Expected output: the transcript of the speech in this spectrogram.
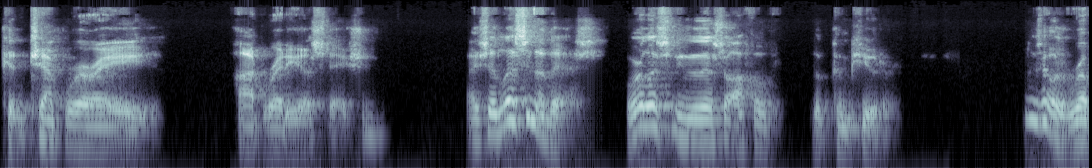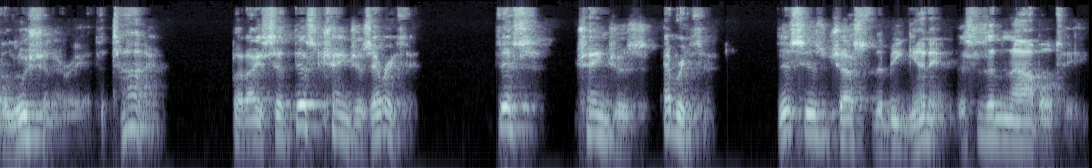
contemporary hot radio station. I said, listen to this. We're listening to this off of the computer. This was revolutionary at the time. But I said, this changes everything. This changes everything. This is just the beginning. This is a novelty.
